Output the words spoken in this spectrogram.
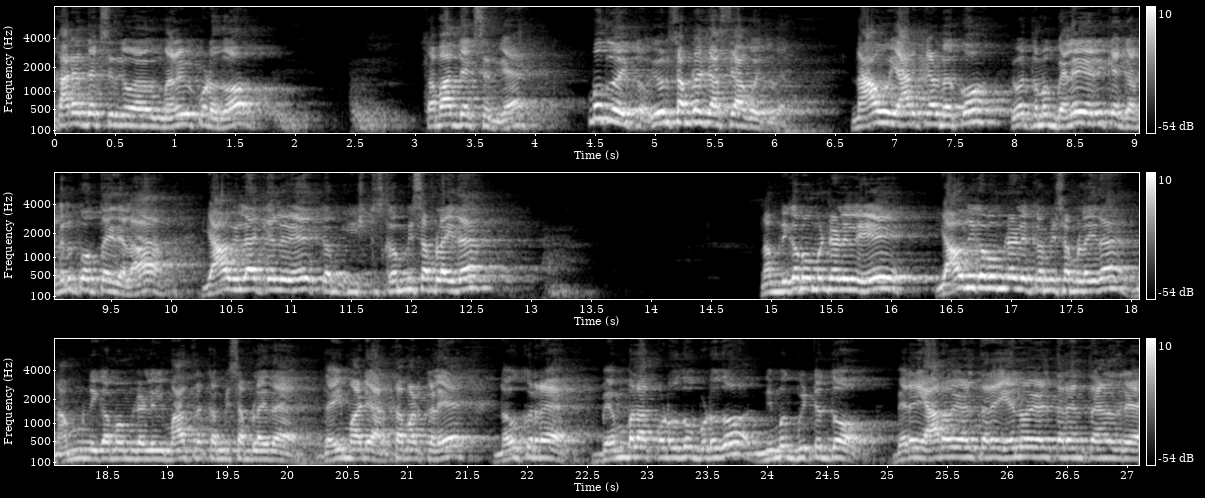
ಕಾರ್ಯಾಧ್ಯಕ್ಷರಿಗೆ ಒಂದು ಮನವಿ ಕೊಡೋದು, ಸಭಾಧ್ಯಕ್ಷರಿಗೆ, ಮುಗ್ದೋಯ್ತು. ಇವ್ರ ಸಂಬಳ ಜಾಸ್ತಿ ಆಗೋಯ್ತದೆ. ನಾವು ಯಾರು ಕೇಳಬೇಕು? ಇವತ್ತು ನಮಗೆ ಬೆಲೆ ಏರಿಕೆ ಗಗನಕ್ಕೆ ಹೋಗ್ತಾ ಇದೆಯಲ್ಲ, ಯಾವ ಇಲಾಖೆಯಲ್ಲಿ ಕಮ್ಮಿ, ಇಷ್ಟು ಕಮ್ಮಿ ಸಂಬಳ ಇದೆ? ನಮ್ಮ ನಿಗಮ ಮಂಡಳಿಲಿ ಯಾವ ನಿಗಮ ಮಂಡಳಿ ಕಮ್ಮಿ ಸಂಬಳ ಇದೆ? ನಮ್ಮ ನಿಗಮ ಮಂಡಳಿಲಿ ಮಾತ್ರ ಕಮ್ಮಿ ಸಂಬಳ ಇದೆ. ದಯಮಾಡಿ ಅರ್ಥ ಮಾಡ್ಕೊಳ್ಳಿ. ನೌಕರರೇ, ಬೆಂಬಲ ಕೊಡೋದು ಬಿಡೋದು ನಿಮಗೆ ಬಿಟ್ಟಿದ್ದು. ಬೇರೆ ಯಾರೋ ಹೇಳ್ತಾರೆ, ಏನೋ ಹೇಳ್ತಾರೆ ಅಂತ ಹೇಳಿದ್ರೆ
